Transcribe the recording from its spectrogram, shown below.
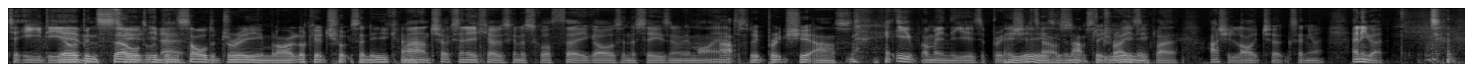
to EDM. Yeah, we've been sold. To, we've know, been sold a dream. Like, look at Chuks Chuks Aneke, Man, Chuks Chuks Aneke is going to score 30 goals in the season in my absolute brick shit ass. he, I mean, he is a brick He shit is, house, he's an absolute crazy player. I actually like Chuks anyway. Anyway,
